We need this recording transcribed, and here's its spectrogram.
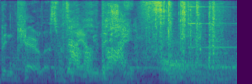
been careless with my ammunition. Perhaps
